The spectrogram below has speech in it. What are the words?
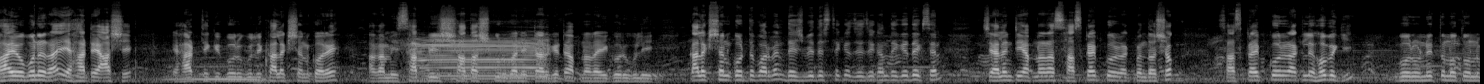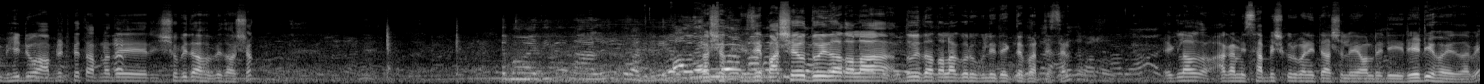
ভাই ও বোনেরা এই হাটে আসে। এই হাট থেকে গরুগুলি কালেকশন করে। আগামী ছাব্বিশ সাতাশ কুরবানির টার্গেটে আপনারা এই গরুগুলি কালেকশন করতে পারবেন। দেশ বিদেশ থেকে যে যেখান থেকে দেখছেন চ্যানেলটি আপনারা সাবস্ক্রাইব করে রাখবেন দর্শক। সাবস্ক্রাইব করে রাখলে হবে কি? গরুর নিত্য নতুন ভিডিও আপডেট পেতে আপনাদের সুবিধা হবে দর্শক। দর্শক যে পাশেও দুই দাঁতলা দুই দাঁতলা গরুগুলি দেখতে পারতেছেন। এগুলো আগামী ছাব্বিশ কুরবানিতে আসলে অলরেডি রেডি হয়ে যাবে।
